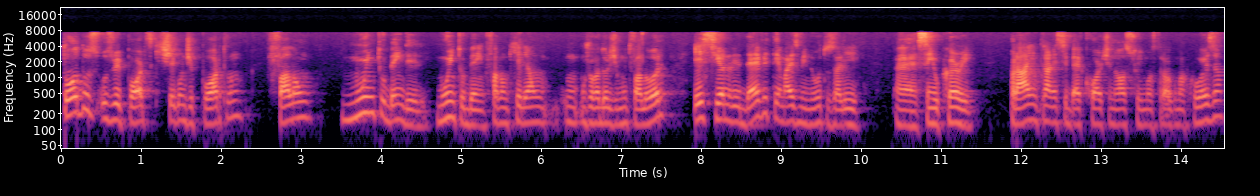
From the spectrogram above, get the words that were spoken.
todos os reports que chegam de Portland falam muito bem dele, muito bem, falam que ele é um, um jogador de muito valor. Esse ano ele deve ter mais minutos ali é, sem o Curry para entrar nesse backcourt nosso e mostrar alguma coisa.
